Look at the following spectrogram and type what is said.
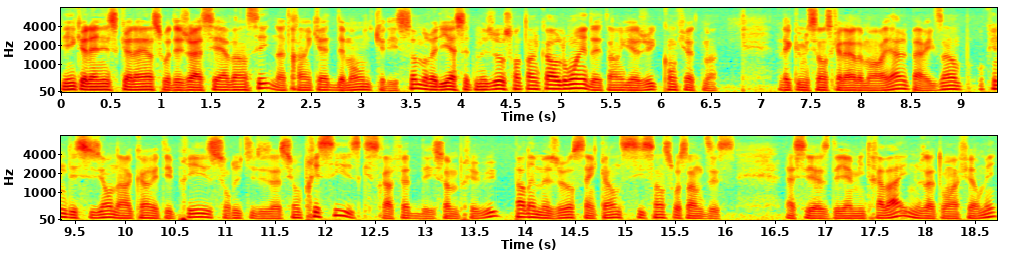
Bien que l'année scolaire soit déjà assez avancée, notre enquête démontre que les sommes reliées à cette mesure sont encore loin d'être engagées concrètement. À la Commission scolaire de Montréal, par exemple, aucune décision n'a encore été prise sur l'utilisation précise qui sera faite des sommes prévues par la mesure 50-670. La CSDM y travaille, nous a-t-on affirmé,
